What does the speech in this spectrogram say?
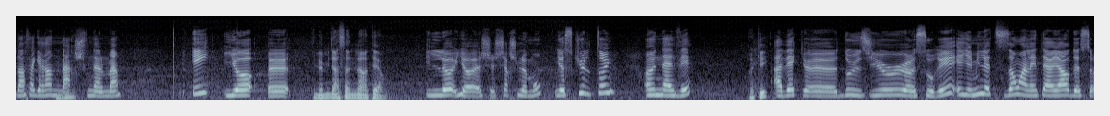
dans sa grande mhm. marche finalement. Et il a. Euh, il l'a mis dans sa lanterne. Il a, il a, je cherche le mot. Il a sculpté un navet. Avec euh, deux yeux, un sourire, et il a mis le tison à l'intérieur de ça.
